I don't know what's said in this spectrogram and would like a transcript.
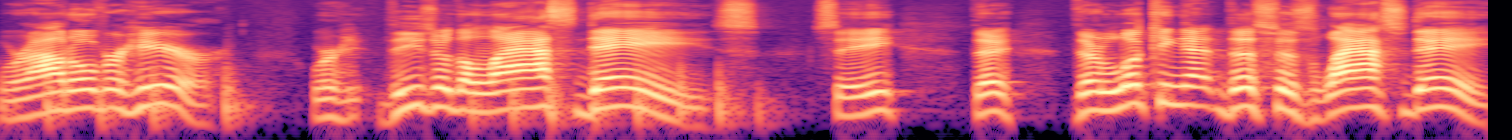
We're out over here. We're, these are the last days. See? They're, they're looking at this as last days.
